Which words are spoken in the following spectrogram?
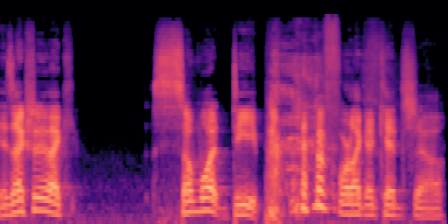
is actually like somewhat deep for like a kids show.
